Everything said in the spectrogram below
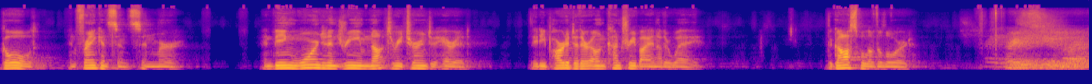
gold and frankincense and myrrh. And being warned in a dream not to return to Herod, they departed to their own country by another way. The Gospel of the Lord. Praise you, Lord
